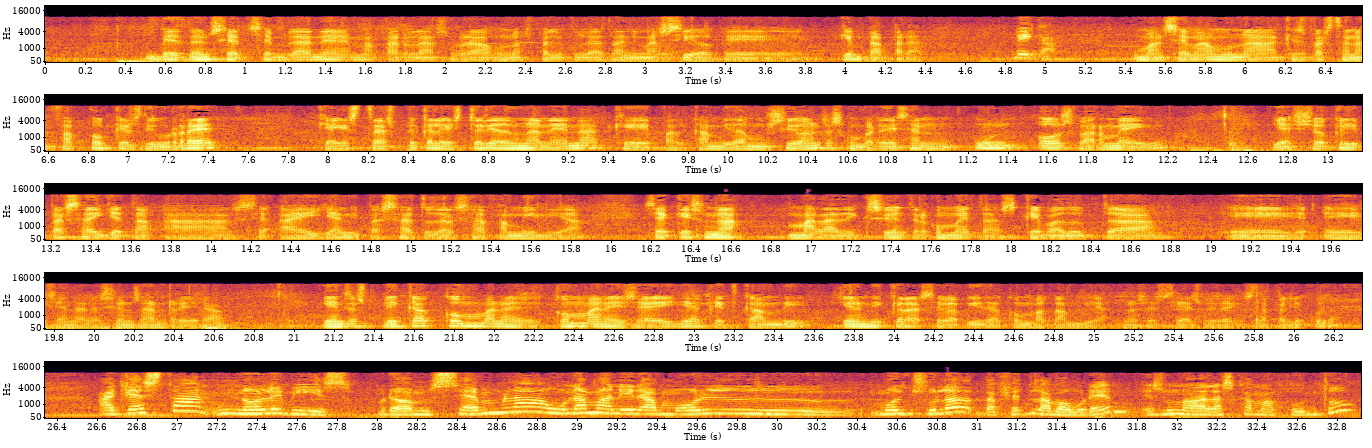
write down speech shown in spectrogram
Bé, doncs si et sembla anem a parlar sobre algunes pel·lícules d'animació que, que hem preparat. Vinga, Comencem amb una que és bastant a fa poc, que es diu Red, que aquesta explica la història d'una nena que pel canvi d'emocions es converteix en un os vermell i això que li passa a ella, a, a ella li passa a tota la seva família, ja que és una maledicció, entre cometes, que va adoptar eh, eh, generacions enrere i ens explica com, mane com maneja ella aquest canvi i una mica la seva vida com va canviar. No sé si has vist aquesta pel·lícula. Aquesta no l'he vist, però em sembla una manera molt, molt xula, de fet la veurem, és una de les que m'apunto,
